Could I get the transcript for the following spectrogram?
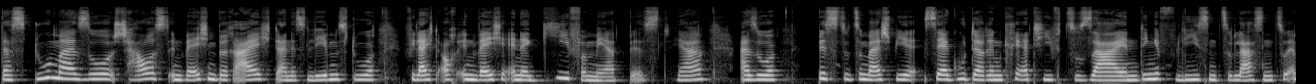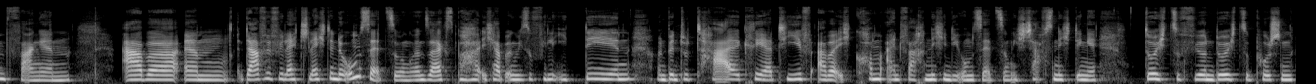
dass du mal so schaust, in welchem Bereich deines Lebens du vielleicht auch in welche Energie vermehrt bist. Ja, also bist du zum Beispiel sehr gut darin, kreativ zu sein, Dinge fließen zu lassen, zu empfangen, aber ähm, dafür vielleicht schlecht in der Umsetzung und sagst, boah, ich habe irgendwie so viele Ideen und bin total kreativ, aber ich komme einfach nicht in die Umsetzung. Ich schaff's nicht, Dinge durchzuführen, durchzupushen,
